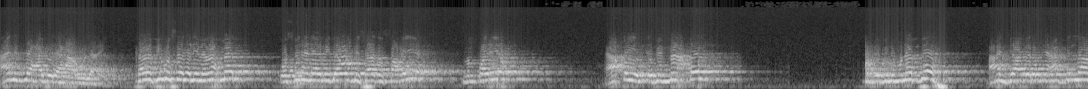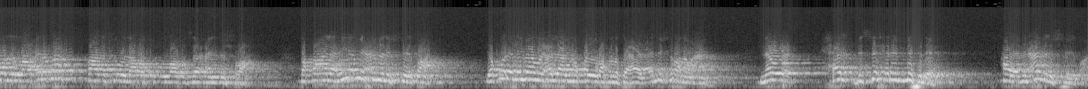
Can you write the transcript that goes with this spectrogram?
عن الذهاب إلى هؤلاء. كما في مسند الإمام أحمد وسنن أبي داود بسند صحيح من طريق عقيل بن معقل بن منبه عن جابر بن عبد الله رضي الله عنهما قال سئل رسول الله صلى الله عليه وسلم عن النشرة. فقال هي من عمل الشيطان. يقول الإمام العلامة ابن القيم رحمه الله تعالى النشرة نوعان. نوع حل بسحر مثله. هذا من عمل الشيطان.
